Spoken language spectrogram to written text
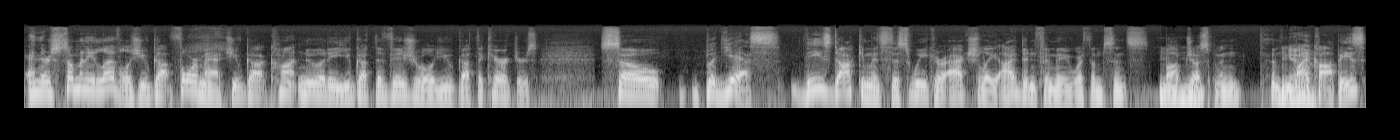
And there's so many levels. You've got format, you've got continuity, you've got the visual, you've got the characters. So, but yes, these documents this week are actually, I've been familiar with them since mm-hmm. Bob Justman, yeah. my copies,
